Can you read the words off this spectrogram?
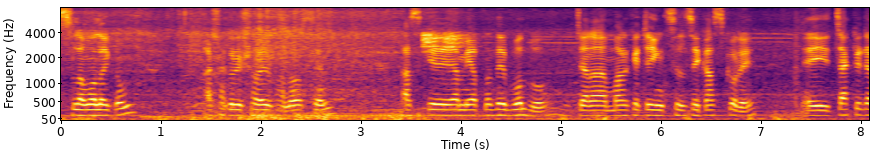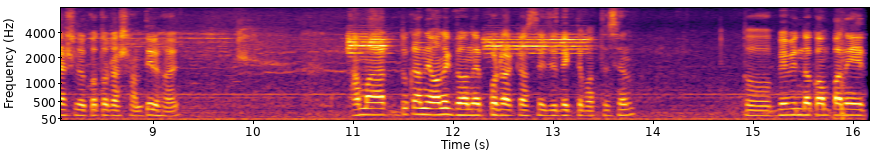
আসসালামু আলাইকুম। আশা করি সবাই ভালো আছেন। আজকে আমি আপনাদের বলব, যারা মার্কেটিং, সেলসে কাজ করে, এই চাকরিটা আসলে কতটা শান্তির হয়। আমার দোকানে অনেক ধরনের প্রোডাক্ট আছে যে দেখতে পাচ্ছেন তো বিভিন্ন কোম্পানির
